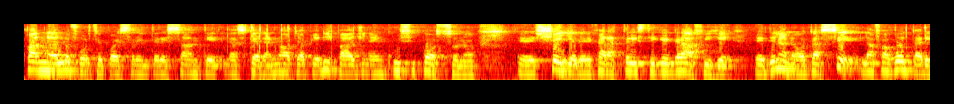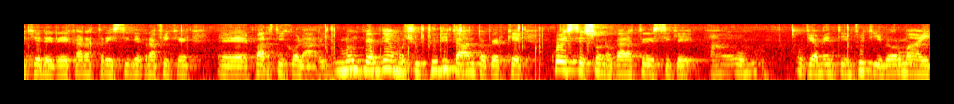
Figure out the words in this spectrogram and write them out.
pannello forse può essere interessante la scheda note a piedi pagina in cui si possono eh, scegliere le caratteristiche grafiche eh, della nota se la facoltà richiede delle caratteristiche grafiche eh, particolari. Non perdiamoci più di tanto perché queste sono caratteristiche ah, ovviamente intuitive, ormai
